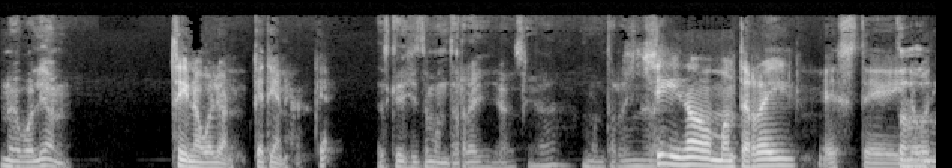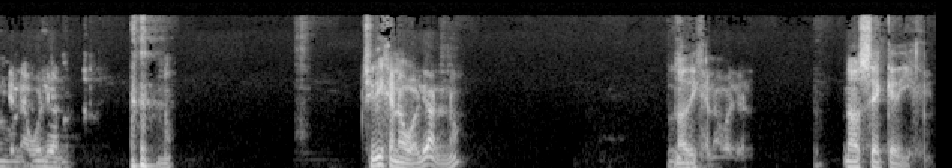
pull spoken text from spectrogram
Nuevo León. Sí, Nuevo León. ¿Qué tiene? ¿Qué? Es que dijiste Monterrey. Yo decía, ah, Monterrey. Sí, no, Monterrey, este, y luego dije Nuevo León. No. Sí dije Nuevo León, ¿no? Pues no dije Nuevo León. No sé qué dije.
